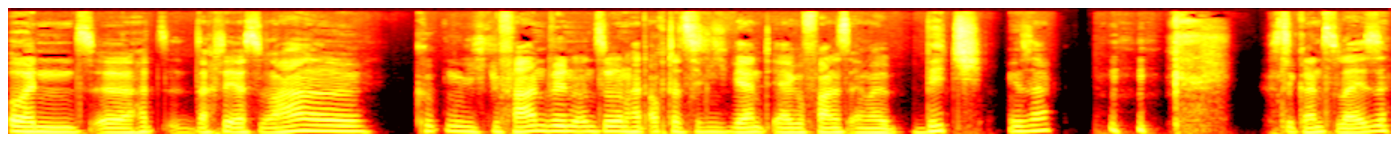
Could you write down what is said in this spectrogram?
und äh, hat dachte erst so, ah, gucken, wie ich gefahren bin und so und hat auch tatsächlich, während er gefahren ist, einmal Bitch gesagt. so ganz leise.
